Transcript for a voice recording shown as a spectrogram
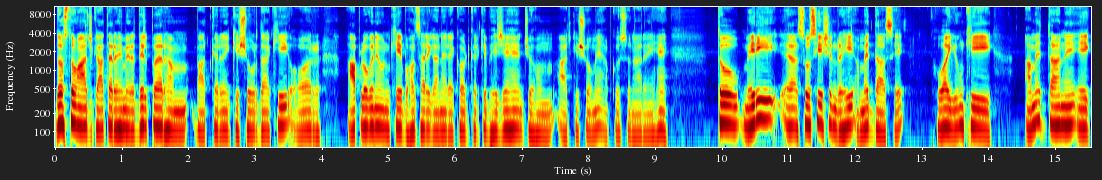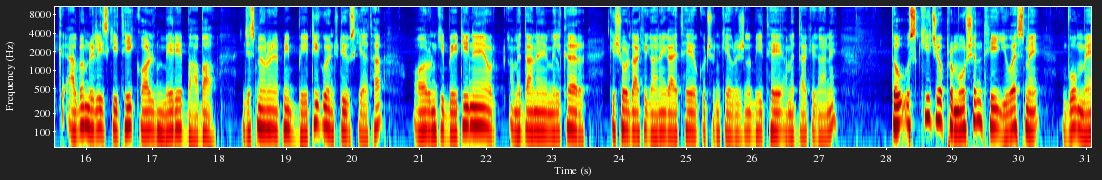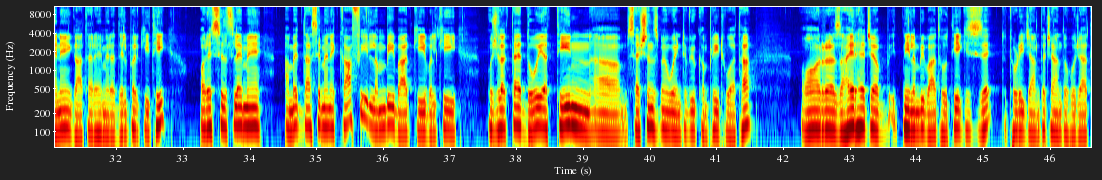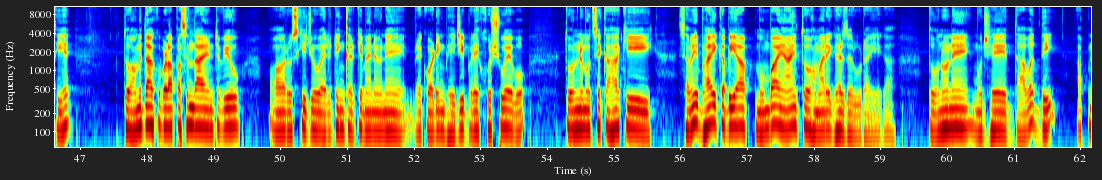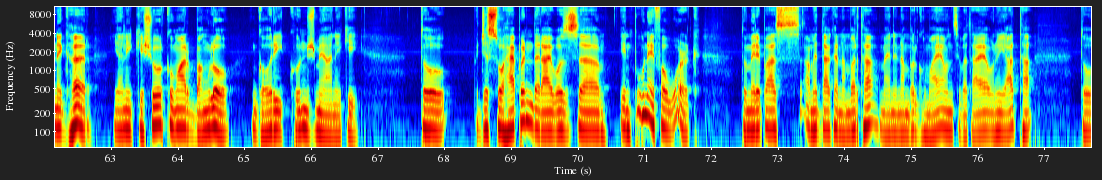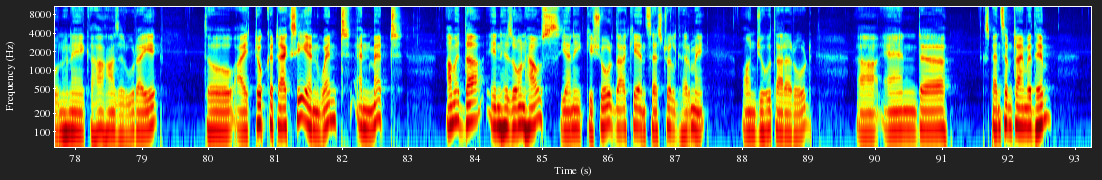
दोस्तों, आज गाता रहे मेरा दिल पर हम बात कर रहे हैं किशोर दा की और आप लोगों ने उनके बहुत सारे गाने रिकॉर्ड करके भेजे हैं जो हम आज के शो में आपको सुना रहे हैं। तो मेरी एसोसिएशन रही अमित दा से। हुआ यूँ कि अमित दा ने एक एल्बम रिलीज़ की थी कॉल्ड मेरे बाबा, जिसमें उन्होंने अपनी बेटी को इंट्रोड्यूस किया था और उनकी बेटी ने और अमित दा ने मिलकर किशोर दा के गाने गाए थे और कुछ उनके ओरिजिनल भी थे अमित दा के गाने। तो उसकी जो प्रमोशन थी यूएस में, वो मैंने गाता रहे, मेरा दिल पर की थी। और इस सिलसिले में अमित दास से मैंने काफ़ी लंबी बात की, बल्कि मुझे लगता है दो या तीन सेशंस में वो इंटरव्यू कंप्लीट हुआ था। और ज़ाहिर है जब इतनी लंबी बात होती है किसी से तो थोड़ी जान पहचान तो हो जाती है। तो अमिता को बड़ा पसंद आया इंटरव्यू और उसकी जो एडिटिंग करके मैंने उन्हें रिकॉर्डिंग भेजी, बड़े खुश हुए वो। तो उन्होंने मुझसे कहा कि समीर भाई, कभी आप मुंबई आएँ तो हमारे घर ज़रूर आइएगा। तो उन्होंने मुझे दावत दी अपने घर, यानी किशोर कुमार बंगलो, गौरी कुंज में आने की। तो just so happen that I was in Pune for work तो मेरे पास अमित का नंबर था, मैंने नंबर घुमाया, उनसे बताया, उन्हें याद था। तो उन्होंने कहा हाँ ज़रूर आइए। तो I took a taxi and went and met Amit da in his own house, यानी किशोर दा के एंसेस्ट्रल घर में on Juhu Tara road and spend some time with him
